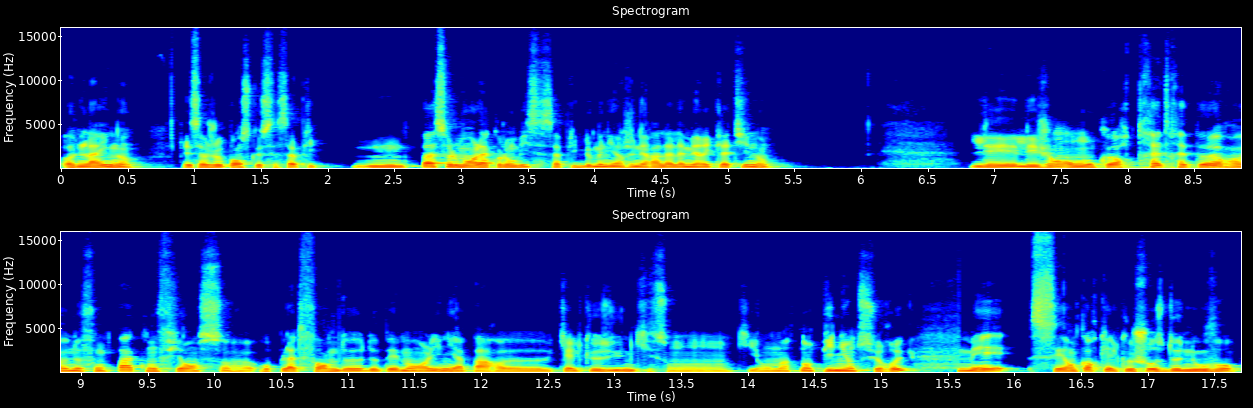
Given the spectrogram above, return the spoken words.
online. Et ça, je pense que ça s'applique pas seulement à la Colombie, ça s'applique de manière générale à l'Amérique latine. Les, gens ont encore très très peur, euh, ne font pas confiance euh, aux plateformes de, paiement en ligne, à part quelques-unes qui, qui ont maintenant pignon sur rue. Mais c'est encore quelque chose de nouveau.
